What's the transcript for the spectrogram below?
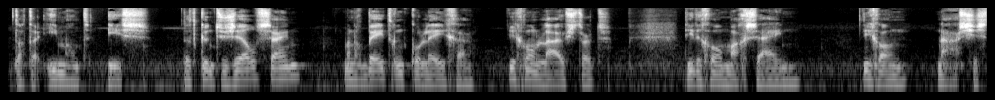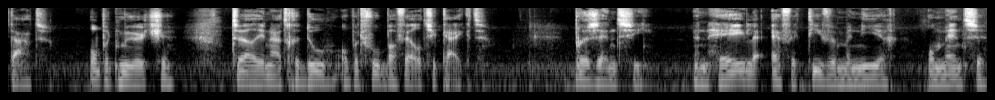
dat er iemand is. Dat kunt u zelf zijn, maar nog beter een collega die gewoon luistert, die er gewoon mag zijn, die gewoon naast je staat, op het muurtje, terwijl je naar het gedoe op het voetbalveldje kijkt. Presentie, een hele effectieve manier om mensen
